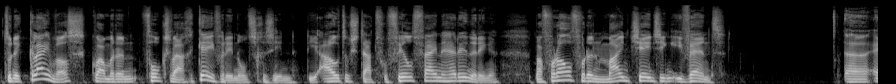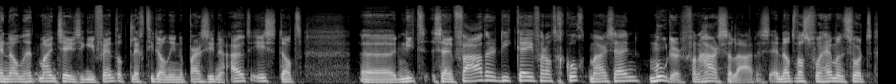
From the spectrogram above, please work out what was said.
Toen ik klein was, kwam er een Volkswagen Kever in ons gezin. Die auto staat voor veel fijne herinneringen, maar vooral voor een mind-changing event. Uh, en dan het mind-changing event, dat legt hij dan in een paar zinnen uit, is dat uh, niet zijn vader die kever had gekocht, maar zijn moeder van haar salaris. En dat was voor hem een soort,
